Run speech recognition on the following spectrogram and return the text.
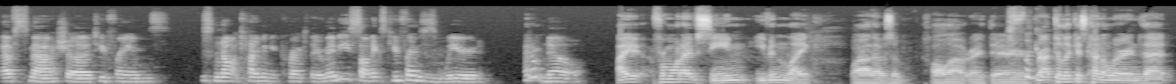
F smash uh two frames, just not timing it correctly, or maybe Sonic's two frames is weird. I don't know. I from what I've seen, even like wow, that was a call out right there. Just like- Raptorlec has kind of learned that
